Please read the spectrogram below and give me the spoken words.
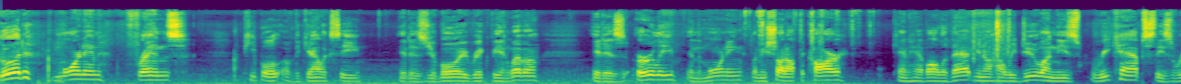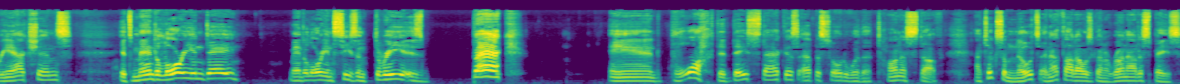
Good morning, friends, people of the galaxy. It is your boy Rick Villanueva. It is early in the morning. Let me shut off the car. Can't have all of that. You know how we do on these recaps, these reactions. It's Mandalorian Day. Mandalorian Season 3 is back. And boy, did they stack this episode with a ton of stuff. I took some notes and I thought I was going to run out of space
